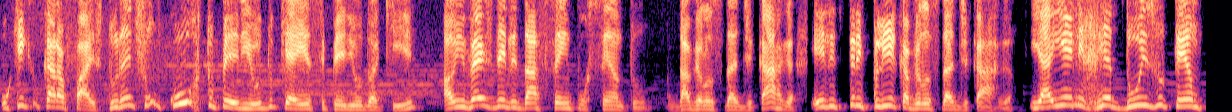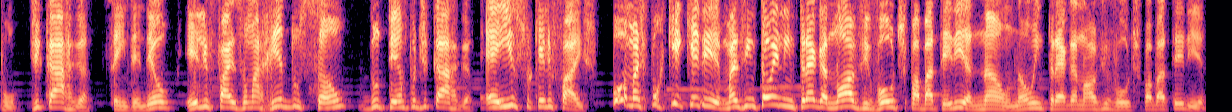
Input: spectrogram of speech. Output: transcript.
O que, que o cara faz? Durante um curto período, que é esse período aqui, ao invés dele dar 100% da velocidade de carga, ele triplica a velocidade de carga. E aí ele reduz o tempo de carga, você entendeu? Ele faz uma redução do tempo de carga. É isso que ele faz. Pô, mas por que que ele... Mas então ele entrega 9 volts para a bateria? Não, não entrega 9 volts para a bateria.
